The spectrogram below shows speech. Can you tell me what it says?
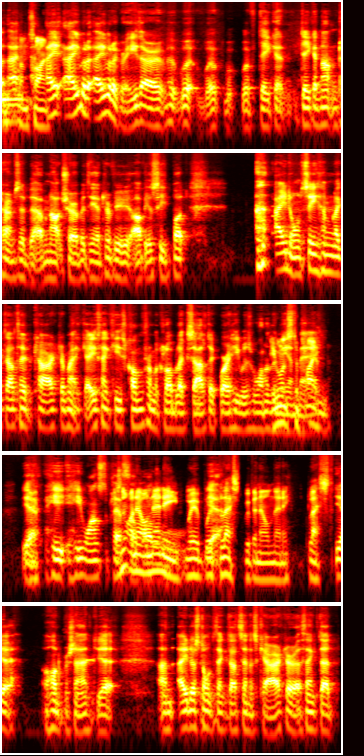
uh, sometime. I, I, would I would agree there with, with, with Deacon, Deacon, not in terms of, I'm not sure about the interview, obviously, but I don't see him like that type of character, Mike. I think he's come from a club like Celtic where he was one of the main men. Play. Yeah, he he wants to play. He's not an Elneny. We're we're yeah. blessed with an Elneny. Blessed. Yeah, hundred percent. Yeah, and I just don't think that's in his character. I think that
